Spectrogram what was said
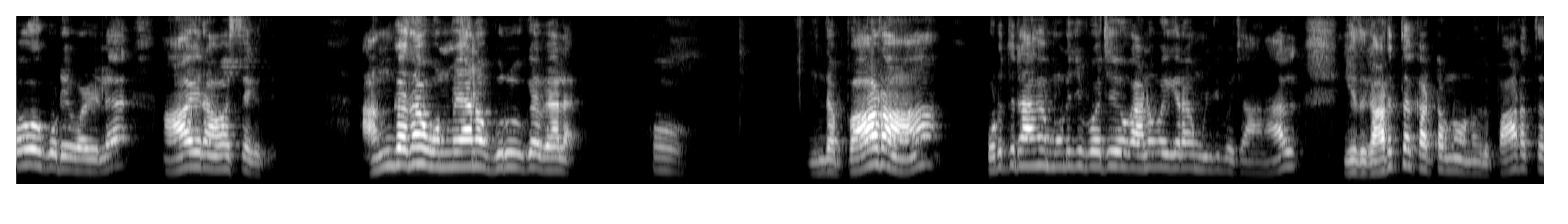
போகக்கூடிய வழியில் ஆயிரம் அவஸ்தை இருக்குது. அங்கே தான் உண்மையான குருவுக்கு வேலை. ஓ. இந்த பாடம் கொடுத்துட்டாங்க முடிஞ்சு போச்சு இவங்க அனுபவிக்கிறாங்க முடிஞ்சு போச்சு. ஆனால் இதுக்கு அடுத்த கட்டம்னு ஒன்று இது பாடத்தை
